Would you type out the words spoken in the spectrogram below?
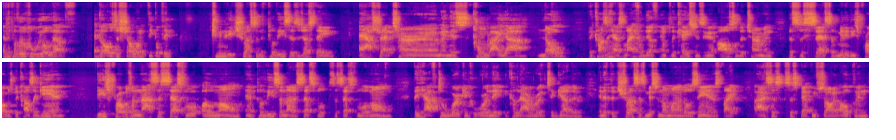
and the political will left. It goes to show when people think community trust in the police is just a abstract term and it's kumbaya. No, because it has life or death implications and it also determine the success of many of these programs. Because again these programs are not successful alone and police are not successful successful alone. They have to work and coordinate and collaborate together. And if the trust is missing on one of those ends like i suspect we saw in oakland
